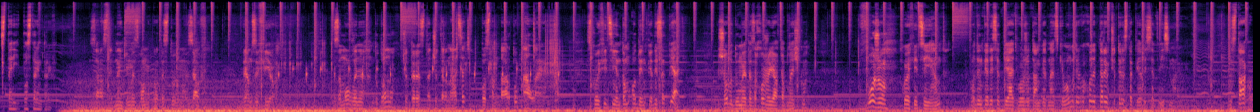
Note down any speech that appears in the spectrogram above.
старі по старим тарифам. Зараз рідненькі ми з вами протестуємо. Взяв прямо з ефіру замовлення додому 414 по стандарту, але з коефіцієнтом 1,55. І Що ви думаєте? Заходжу я в табличку, ввожу коефіцієнт 1,55, ввожу там 15 км, виходить тариф 458 гривень. Ось так от.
